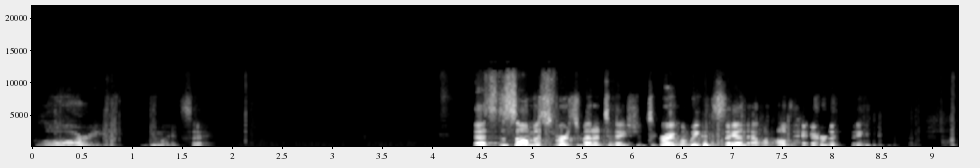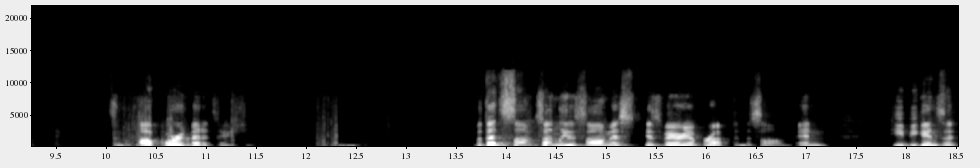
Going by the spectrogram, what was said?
Glory, you might say. That's the psalmist's first meditation. It's a great one. We could stay on that one all day, I really think. It's an upward meditation. But then suddenly the psalmist is very abrupt in the psalm, and he begins a,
